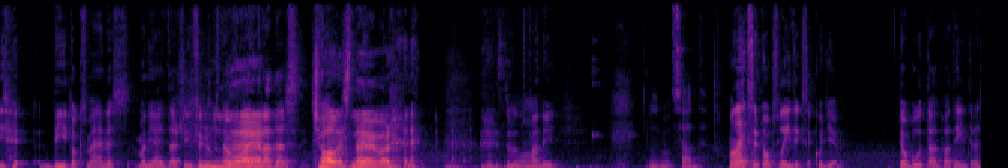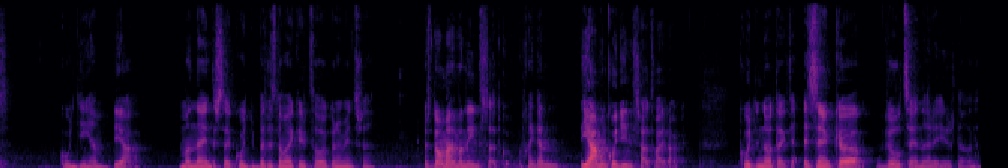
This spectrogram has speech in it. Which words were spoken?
detoks mēnesis, man jāizdara šī Instagrams, tev flight radars. Čau, es nevaru. Tas būtu funny. Tas būtu sad. Man liekas, ir kaut kas līdzīgs ar kuģiem. Tev būtu tāda pati interese? Kuģiem? Jā. Man neinteresē kuģi, bet es domāju, ka ir cilvēki, kuriem interesē. Es domāju, man interesē. Lai gan, jā, man kuģi interesē vairāk. Kuģi noteikti. Jā. Es zinu, ka vilcieni arī ir tādi.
